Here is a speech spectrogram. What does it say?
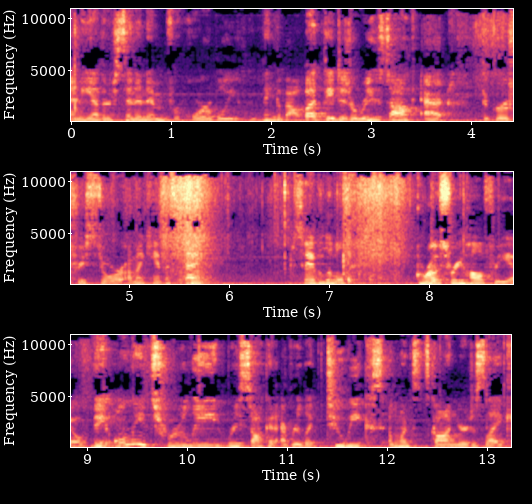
any other synonym for horrible you can think about. But they did a restock at the grocery store on my campus today. So I have a little grocery haul for you. They only truly restock it every like two weeks. And once it's gone, you're just like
